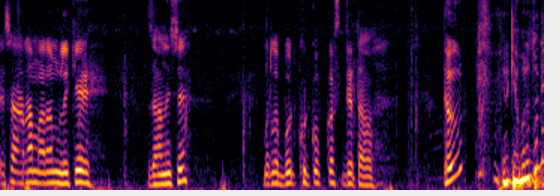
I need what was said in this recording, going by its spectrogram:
ऐसा? आराम आराम लेके जाने से मतलब बहुत खुद को कष्ट देता हो। तो? क्या बोला तूने?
